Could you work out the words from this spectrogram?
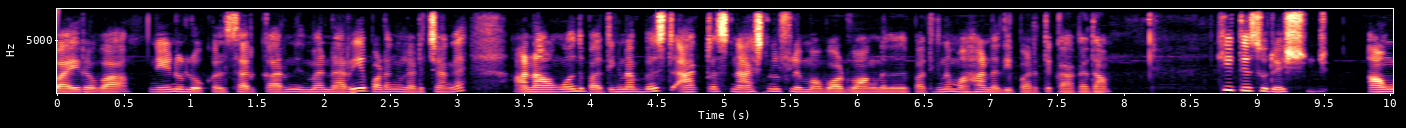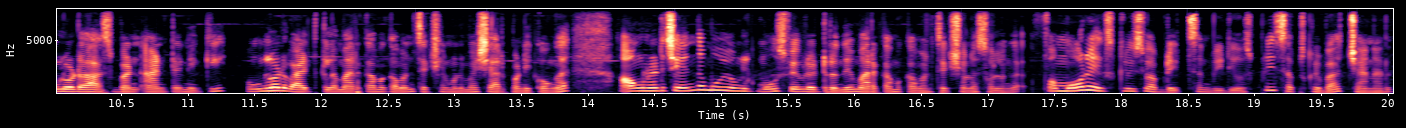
பைரவா நேனு லோக்கல் சர்க்கார்னு இது மாதிரி நிறைய படங்கள் நடித்தாங்க ஆனால் அவங்க வந்து பார்த்திங்கன்னா best actress national film award வாங்கினது வந்து பார்த்திங்கன்னா மகாநதி படத்துக்காக தான். கீர்த்தி சுரேஷ் அவங்களோட ஹஸ்பண்ட் ஆண்டனிக்கு உங்களோட வாழ்த்துக்களை மறக்காமல் கமெண்ட் செக்ஷன் மூலமாக ஷேர் பண்ணிக்கோங்க. அவங்க நடித்த எந்த மூவி உங்களுக்கு மோஸ்ட் ஃபேவரட் இருந்தே மறக்காமல் கமெண்ட் செக்ஷனில் சொல்லுங்கள் for more exclusive updates and videos please subscribe our channel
